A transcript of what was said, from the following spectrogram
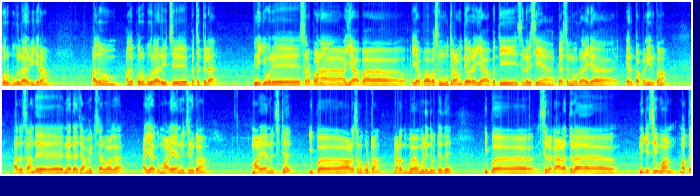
பொறுப்புகள் அறிவிக்கிறோம். அதுவும் அந்த பொறுப்புகள் அறிவித்த பட்சத்தில் இன்றைக்கி ஒரு சிறப்பான ஐயா ப ஐயா ப வசன் முத்துராம தேவர் ஐயா பற்றி சில விஷயம் பேசணும்னு ஒரு ஐடியா ஏற்பாடு பண்ணியிருக்கோம். அதை சார்ந்து நேதாஜி அமைப்பு சார்பாக ஐயாவுக்கு மாலையை அனுப்பிச்சிருக்கோம் மாலையை அனுப்பிச்சிட்டு இப்போ ஆலோசனை கூட்டம் நடந்து மு- முடிந்து விட்டது. இப்போ சில காலத்தில் இன்றைக்கி சீமான் மற்ற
